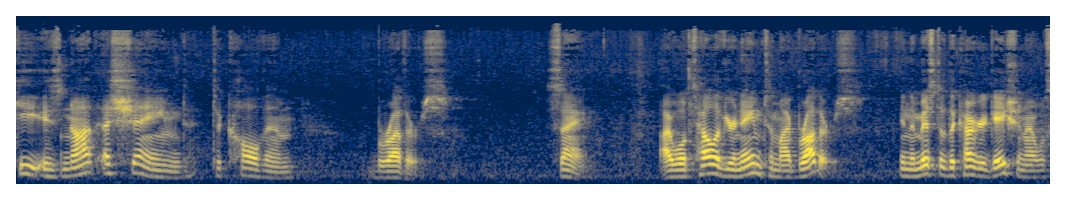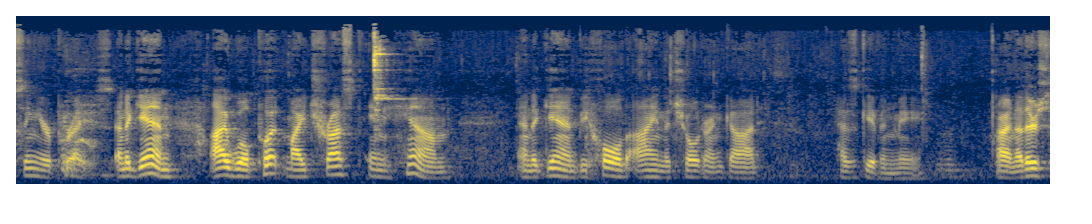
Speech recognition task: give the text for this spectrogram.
he is not ashamed to call them brothers, saying, I will tell of your name to my brothers. In the midst of the congregation, I will sing your praise. And again, I will put my trust in him. And again, behold, I and the children God has given me. All right, now there's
